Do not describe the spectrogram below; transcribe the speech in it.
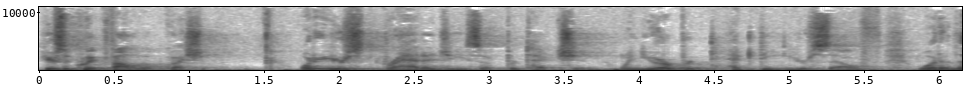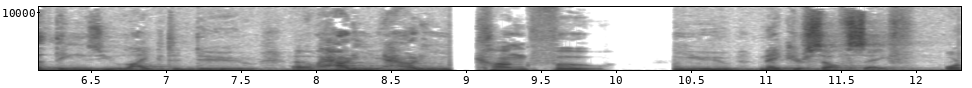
here's a quick follow-up question what are your strategies of protection when you are protecting yourself? What are the things you like to do? Uh, how do you how do you kung fu? You make yourself safe, or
